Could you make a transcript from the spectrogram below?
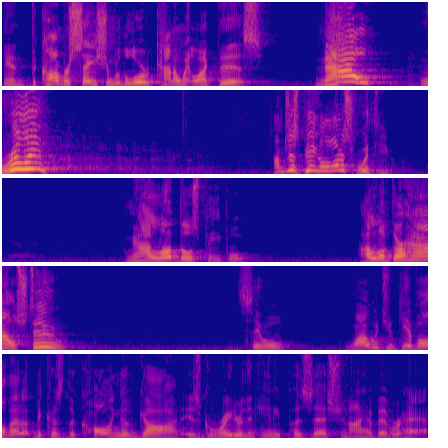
And the conversation with the Lord kind of went like this Now? Really? I'm just being honest with you. I mean, I love those people. I loved our house too. Say, well, Why would you give all that up? Because the calling of God is greater than any possession I have ever had.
